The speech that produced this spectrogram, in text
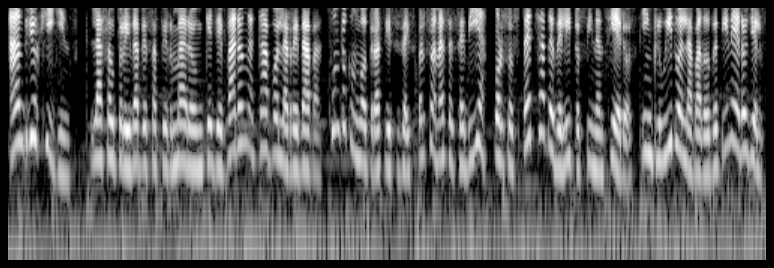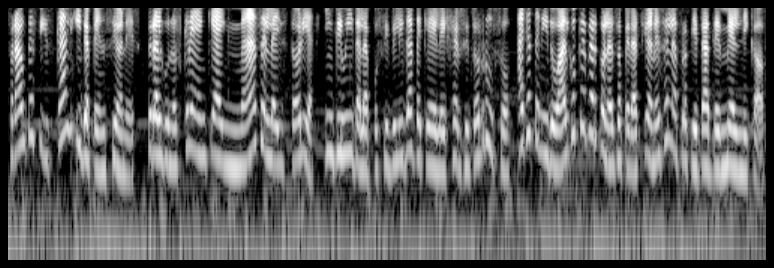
Andrew Higgins. Las autoridades afirmaron que llevaron a cabo la redada, junto con otras 16 personas ese día, por sospecha de delitos financieros, incluido el lavado de dinero y el fraude fiscal y de pensiones, pero algunos creen que hay más en la historia, incluida la posibilidad de que el ejército ruso haya tenido algo que ver con las operaciones en la propiedad de Melnikov.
